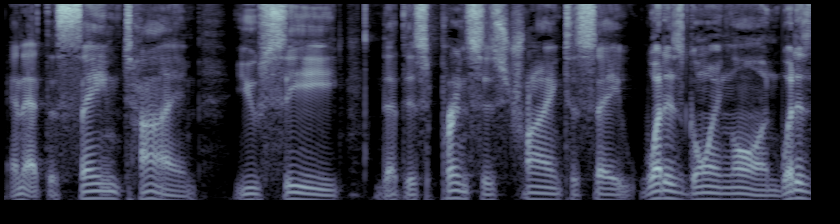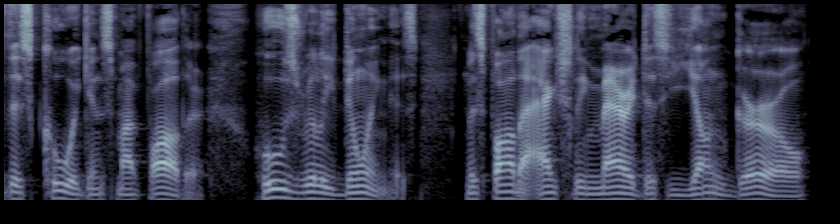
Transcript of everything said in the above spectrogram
And at the same time, you see that this prince is trying to say, What is going on? What is this coup against my father? Who's really doing this? His father actually married this young girl,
